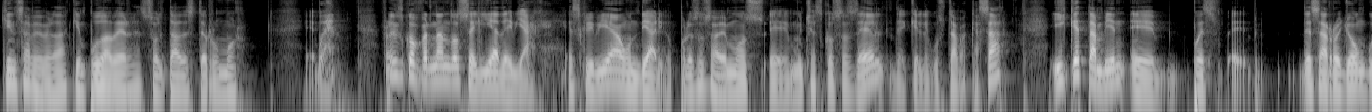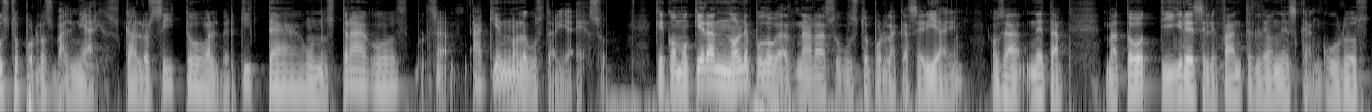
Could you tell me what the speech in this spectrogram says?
¿Quién sabe, verdad? ¿Quién pudo haber soltado este rumor? Eh, bueno, Francisco Fernando seguía de viaje, escribía un diario, por eso sabemos eh, muchas cosas de él, de que le gustaba cazar y que también, eh, pues, desarrolló un gusto por los balnearios, calorcito, alberquita, unos tragos, o sea, ¿a quién no le gustaría eso? Que como quiera no le pudo ganar a su gusto por la cacería, ¿eh? O sea, neta, mató tigres, elefantes, leones, canguros,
